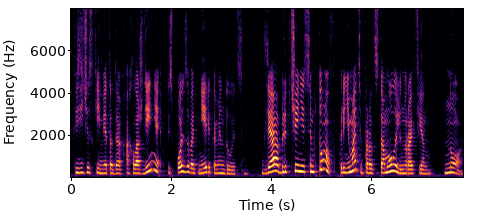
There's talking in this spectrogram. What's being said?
Физические методы охлаждения использовать не рекомендуется. Для облегчения симптомов принимайте парацетамол или нурофен. Но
